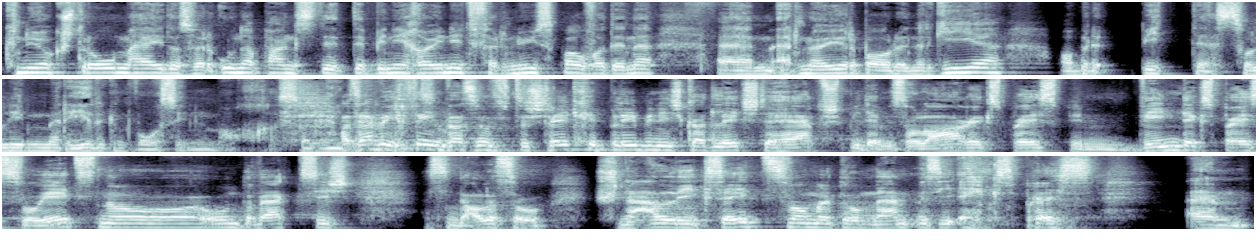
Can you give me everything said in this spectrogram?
genug Strom haben, dass wir unabhängig sind. Da bin ich auch nicht für den Ausbau von diesen ähm, erneuerbaren Energien. Aber bitte, es soll immer irgendwo Sinn machen. Also ich finde, was auf der Strecke geblieben ist, gerade letzten Herbst bei dem Solarexpress, beim Windexpress, wo jetzt noch unterwegs ist, das sind alles so schnelle Gesetze, wo man, darum nennt man sie Express ähm,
